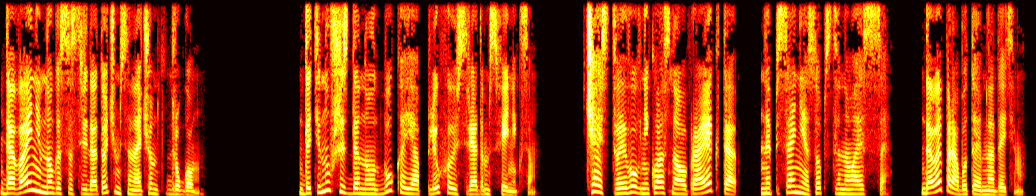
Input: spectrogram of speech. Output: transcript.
Давай немного сосредоточимся на чем то другом. Дотянувшись до ноутбука, я плюхаюсь рядом с Фениксом. Часть твоего внеклассного проекта — написание собственного эссе. Давай поработаем над этим.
